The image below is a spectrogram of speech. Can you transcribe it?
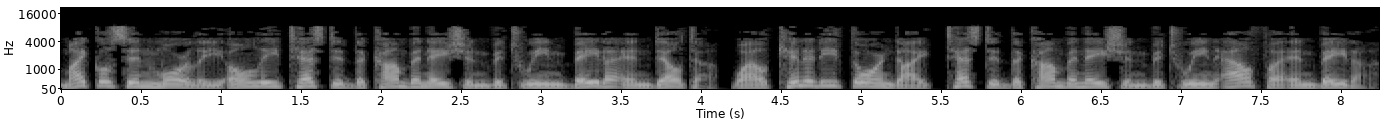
Michelson–Morley only tested the combination between beta and delta, while Kennedy–Thorndike tested the combination between alpha and beta.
